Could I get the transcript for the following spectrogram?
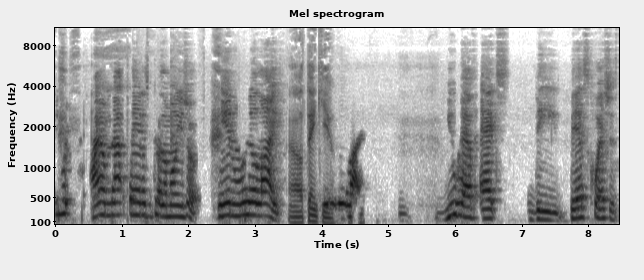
in re- I am not saying this because I'm on your show. In real life, Oh, thank in you. real life, you have asked the best questions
